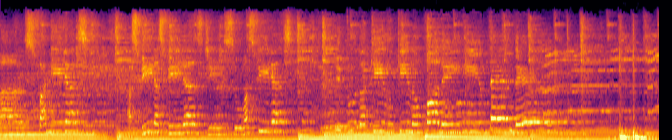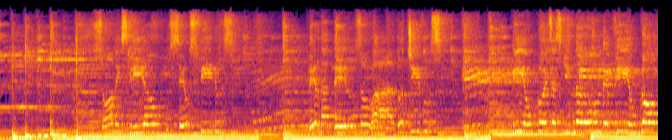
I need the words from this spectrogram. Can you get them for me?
as famílias, as filhas, filhas de suas filhas, e tudo aquilo que não podem entender. Os homens criam os seus filhos, verdadeiros ou adotivos criam coisas que não deviam comer.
